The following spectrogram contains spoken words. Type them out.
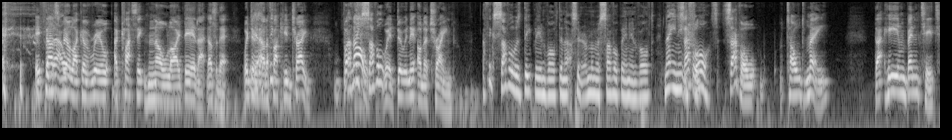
It for does now. feel like a real, a classic Noel idea, that doesn't it? We're doing Yeah, it on a think- fucking train, but I no, Savile- we're doing it on a train. I think Savile was deeply involved in it. I seem to remember Savile being involved. 1984. Savile, Savile told me that he invented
